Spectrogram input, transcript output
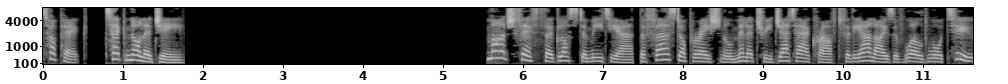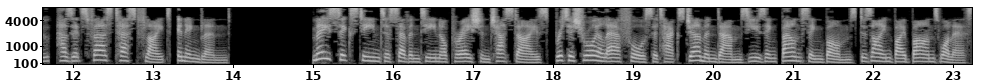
Topic: Technology March 5 – The Gloster Meteor, the first operational military jet aircraft for the Allies of World War II, has its first test flight, in England. May 16 to 17 Operation Chastise, British Royal Air Force attacks German dams using bouncing bombs designed by Barnes Wallis.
